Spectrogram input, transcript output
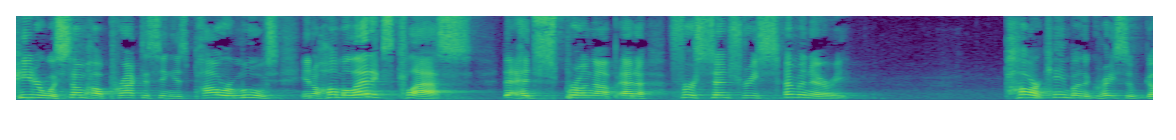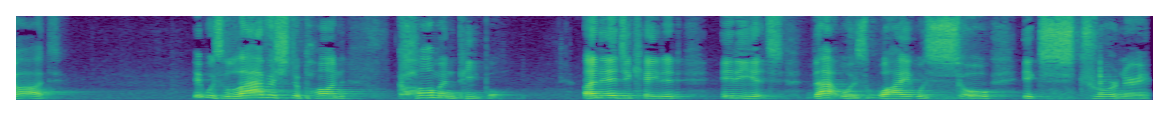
Peter was somehow practicing his power moves in a homiletics class that had sprung up at a first century seminary. Power came by the grace of God. It was lavished upon common people, uneducated idiots. That was why it was so extraordinary.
